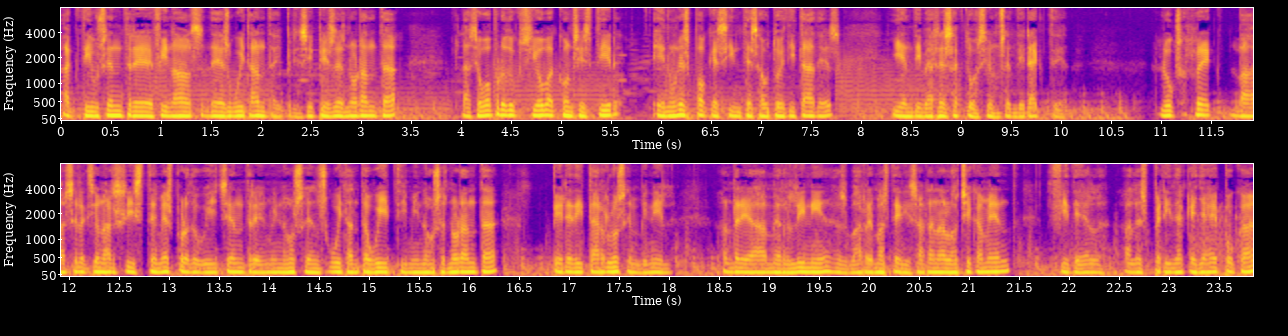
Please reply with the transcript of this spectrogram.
Actius entre finals dels 80 i principis dels 90, la seva producció va consistir en unes poques cintes autoeditades i en diverses actuacions en directe. LuxRec va seleccionar sistemes produïts entre 1988 i 1990 per editar-los en vinil. Andrea Merlini es va remasteritzar analògicament, fidel a l'esperit d'aquella època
